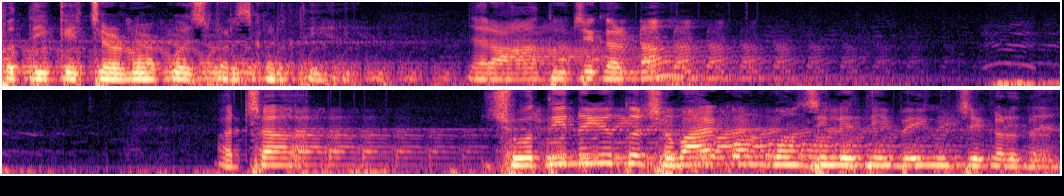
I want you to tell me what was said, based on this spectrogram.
पति के चरणों को स्पर्श करती है? जरा हाथ ऊँचे करना। अच्छा छोती नहीं हो तो छुपाए कौन कौन सी लेती है? भाई, ऊँचे कर दें।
